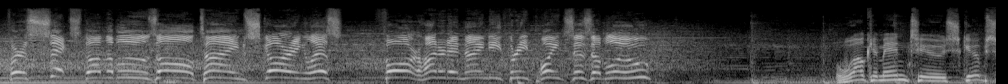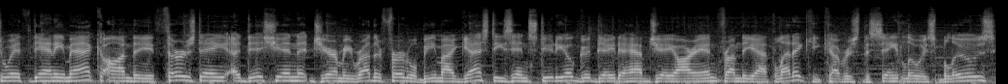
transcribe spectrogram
For sixth on the Blues all-time scoring list. 493 points as a Blue. Welcome into Scoops with Danny Mac on the Thursday edition. Jeremy Rutherford will be my guest. He's in studio. Good day to have JR in from The Athletic. He covers the St. Louis Blues.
